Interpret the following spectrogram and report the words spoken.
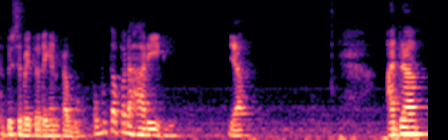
tapi beritahu dengan kamu. Kamu tahu pada hari ini, ya, ada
